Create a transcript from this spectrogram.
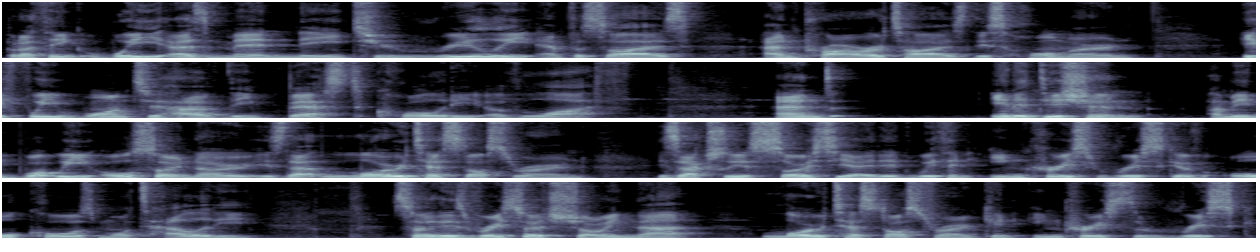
But I think we as men need to really emphasize and prioritize this hormone if we want to have the best quality of life. And in addition, I mean, what we also know is that low testosterone is actually associated with an increased risk of all cause mortality. So there's research showing that low testosterone can increase the risk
